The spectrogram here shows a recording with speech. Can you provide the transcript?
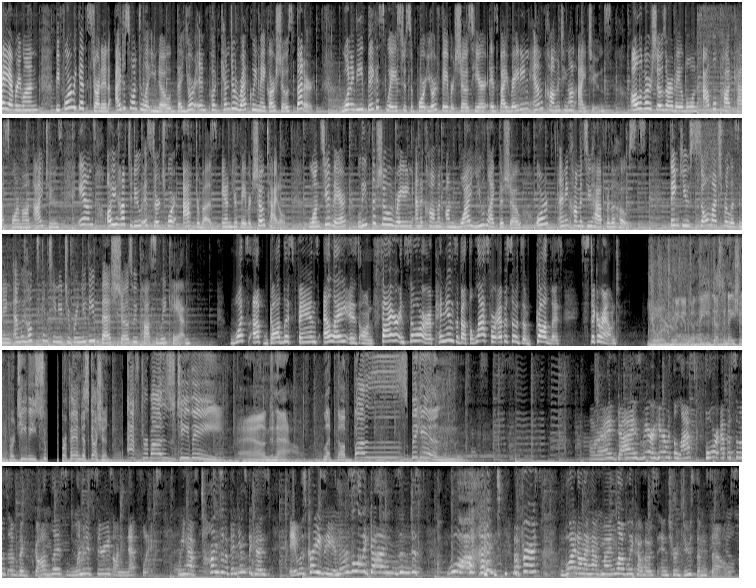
Hey everyone! Before we get started, I just want to let you know that your input can directly make our shows better. One of the biggest ways to support your favorite shows here is by rating and commenting on iTunes. All of our shows are available in Apple Podcast form on iTunes, and all you have to do is search for AfterBuzz and your favorite show title. Once you're there, leave the show a rating and a comment on why you like the show or any comments you have for the hosts. Thank you so much for listening, and we hope to continue to bring you the best shows we possibly can. What's up, Godless fans? LA is on fire, and so are our opinions about the last four episodes of Godless. Stick around. You're tuning into the destination for TV superfan discussion, AfterBuzz TV. And now, let the buzz begin. All right, guys, we are here with the last four episodes of the Godless limited series on Netflix. We have tons of opinions because it was crazy and there was a lot of guns and just what? but first, why don't I have my lovely co hosts introduce themselves?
